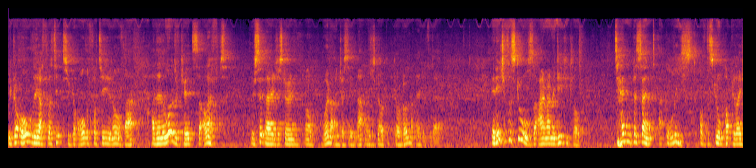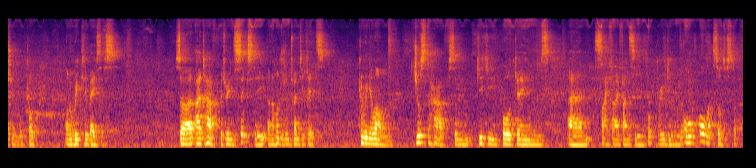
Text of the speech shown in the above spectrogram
You've got all the athletics, you've got all the footy and all of that, and then a load of kids that are left who sit there just going, oh, we're not interested in that, we'll just go, go home at the end of the day. In each of the schools that I ran a geeky club, 10% at least of the school population would come on a weekly basis. So I'd have between 60 and 120 kids coming along just to have some geeky board games, um, sci-fi fancy, book reading, all, all that sort of stuff.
